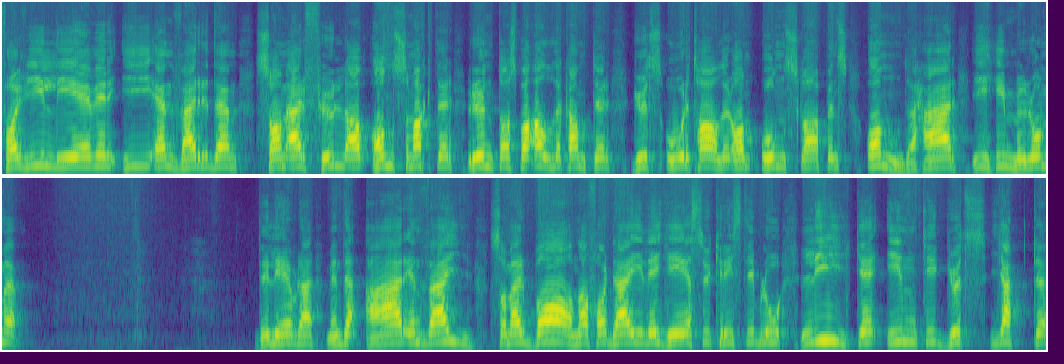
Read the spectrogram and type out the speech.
For vi lever i en verden som er full av åndsmakter rundt oss på alle kanter. Guds ord taler om ondskapens ånde her i himmelrommet. Det lever der. Men det er en vei som er bana for deg ved Jesu Kristi blod, like inn til Guds hjerte,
